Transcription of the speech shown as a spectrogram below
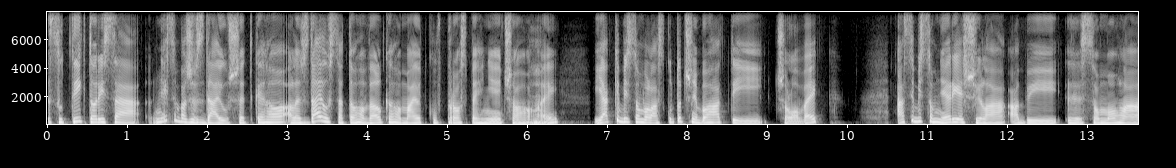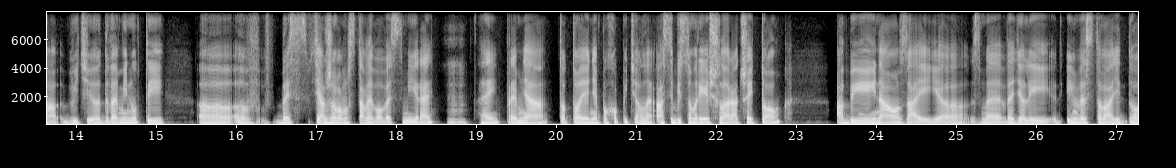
sú tí, ktorí sa, nechcem povedať, že vzdajú všetkého, ale vzdajú sa toho veľkého majetku v prospech niečoho, hmm. hej. Ja keby som bola skutočne bohatý človek, asi by som neriešila, aby e, som mohla byť e, dve minúty e, v bezťažovom stave vo vesmíre. Mm. Hej, pre mňa toto je nepochopiteľné. Asi by som riešila radšej to, aby naozaj e, sme vedeli investovať do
